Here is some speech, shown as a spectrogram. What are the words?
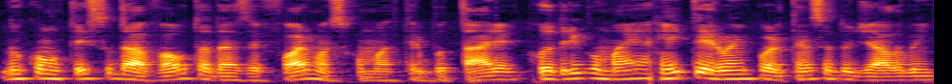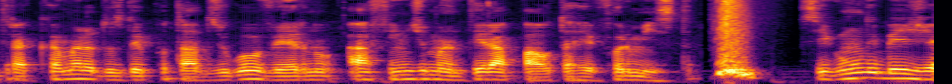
No contexto da volta das reformas, como a tributária, Rodrigo Maia reiterou a importância do diálogo entre a Câmara dos Deputados e o governo a fim de manter a pauta reformista. Segundo o IBGE,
